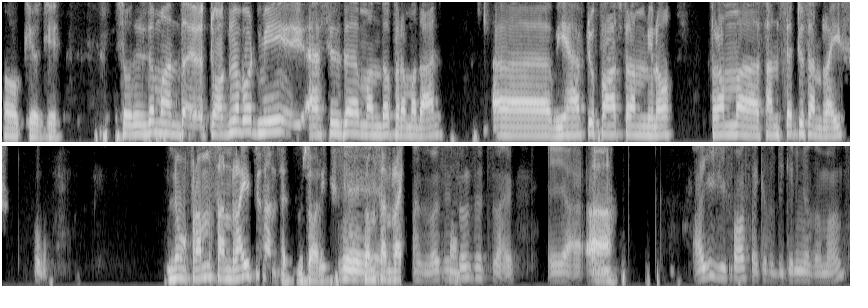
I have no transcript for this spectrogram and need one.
Okay, okay. So this is the month. Uh, talking about me, as is the month of Ramadan. Uh, we have to fast from you know from uh, sunset to sunrise. Oh. No, from sunrise to sunset. I'm sorry, Yeah, yeah, from yeah. sunrise. I was about to say sunset. Yeah, I, Uh, um, I usually fast like at the beginning of the month.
